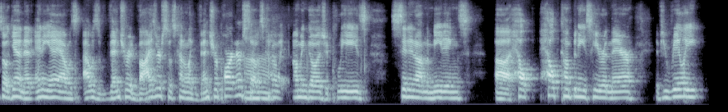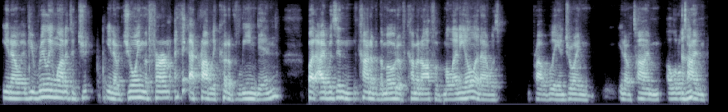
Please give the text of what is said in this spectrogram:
so again at NEA, I was I was a venture advisor, so it's kind of like venture partner. So uh, it's kind of like come and go as you please, sit in on the meetings, uh, help help companies here and there. If you really you know if you really wanted to you know join the firm, I think I probably could have leaned in, but I was in kind of the mode of coming off of millennial, and I was probably enjoying you know time a little uh-huh. time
